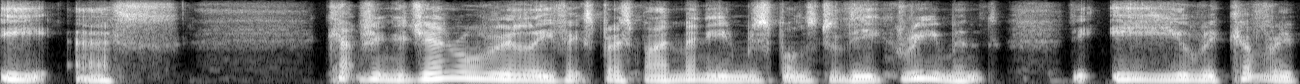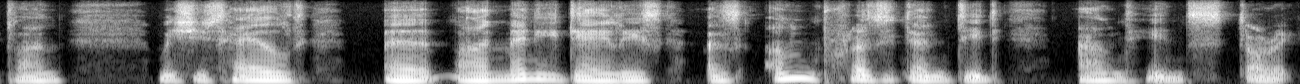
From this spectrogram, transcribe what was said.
E S. Capturing a general relief expressed by many in response to the agreement, the EU recovery plan, which is hailed uh, by many dailies as unprecedented and historic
